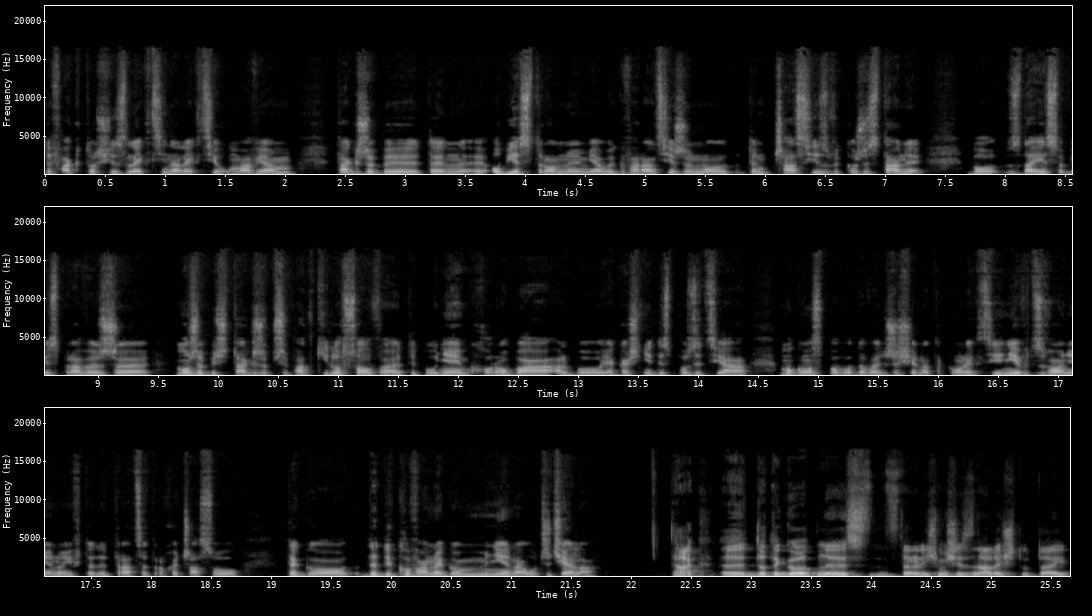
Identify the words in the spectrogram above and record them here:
de facto się z lekcji na lekcję umawiam tak, żeby ten, y, obie strony miały gwarancję, że no, ten czas jest wykorzystany, bo zdaję sobie sprawę, że może być tak, że przypadki losowe, typu nie wiem, choroba albo jakaś niedyspozycja mogą spowodować, że się na taką lekcję nie wdzwonię, no i wtedy tracę trochę czasu tego dedykowanego mnie nauczyciela. Tak, e, dlatego e, staraliśmy się znaleźć tutaj e,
